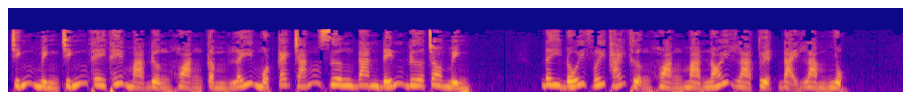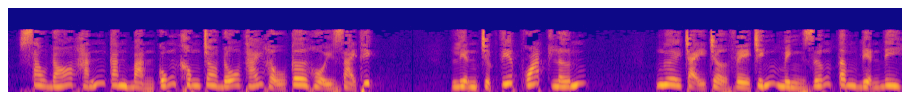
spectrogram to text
chính mình chính thế thế mà đường hoàng cầm lấy một cái tráng dương đan đến đưa cho mình. đây đối với thái thượng hoàng mà nói là tuyệt đại làm nhục sau đó hắn căn bản cũng không cho Đỗ Thái Hậu cơ hội giải thích. Liền trực tiếp quát lớn. Ngươi chạy trở về chính mình dưỡng tâm điện đi.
